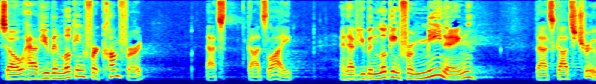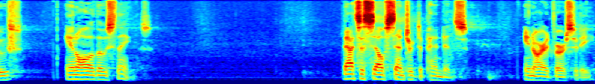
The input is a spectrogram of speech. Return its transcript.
So, have you been looking for comfort? That's God's light. And have you been looking for meaning? That's God's truth in all of those things. That's a self centered dependence in our adversity,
